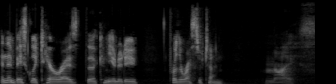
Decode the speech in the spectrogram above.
and then basically terrorized the community for the rest of time. Nice.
